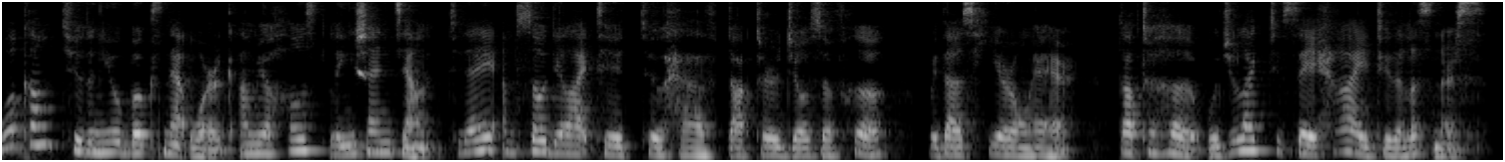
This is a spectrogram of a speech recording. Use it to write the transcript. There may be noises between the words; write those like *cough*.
Welcome to the New Books Network. I'm your host Lin Shanjiang. Today, I'm so delighted to have Dr. Joseph He with us here on air. Dr. He, would you like to say hi to the listeners?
